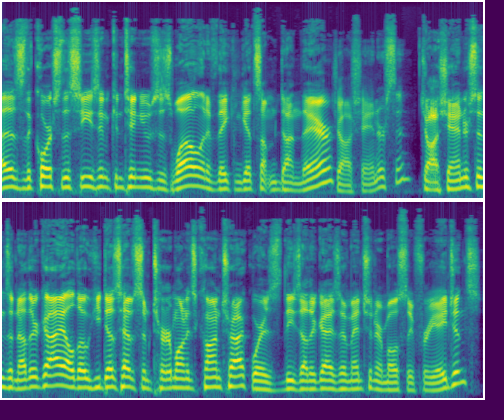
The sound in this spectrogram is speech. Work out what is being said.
as the course of the season continues as well, and if they can get something done there. Josh Anderson. Josh Anderson's another guy, although he does have some term on his contract, whereas these other guys I mentioned are mostly free agents.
